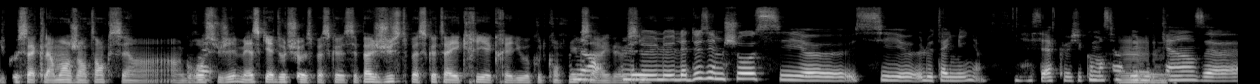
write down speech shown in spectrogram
Du coup, ça, clairement, j'entends que c'est un, gros sujet. Mais est-ce qu'il y a d'autres choses? Parce que c'est pas juste parce que tu as écrit et créé beaucoup de contenu que ça arrive aussi. la deuxième chose, c'est euh, euh, le timing. C'est-à-dire que j'ai commencé en 2015, mmh. euh,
